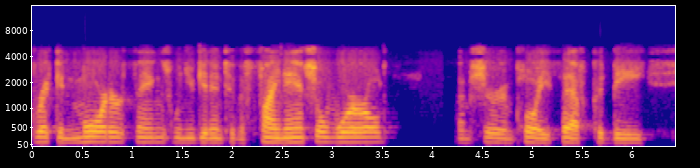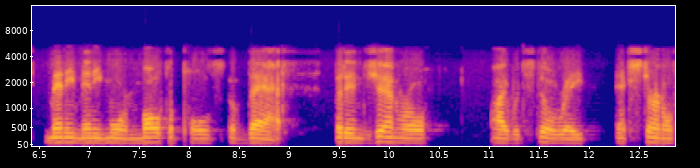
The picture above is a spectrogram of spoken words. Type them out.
brick and mortar things, when you get into the financial world. I'm sure employee theft could be many, many more multiples of that. But in general, I would still rate external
